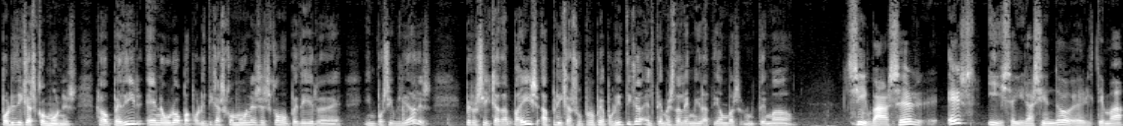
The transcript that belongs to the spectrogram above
políticas comunes. Claro, pedir en Europa políticas comunes es como pedir eh, imposibilidades. Pero si cada país aplica su propia política, el tema de la inmigración va a ser un tema Sí, va a ser, es y seguirá siendo el tema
